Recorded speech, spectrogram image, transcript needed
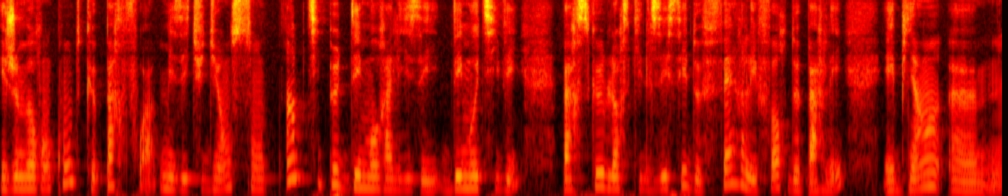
Et je me rends compte que parfois mes étudiants sont un petit peu démoralisés, démotivés, parce que lorsqu'ils essaient de faire l'effort de parler, eh bien, euh,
